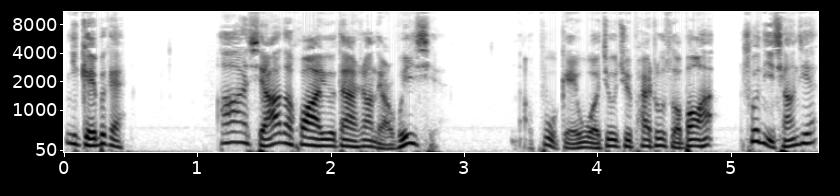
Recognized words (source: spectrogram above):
你给不给？”阿霞的话又带上点威胁：“那不给我就去派出所报案，说你强奸。”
